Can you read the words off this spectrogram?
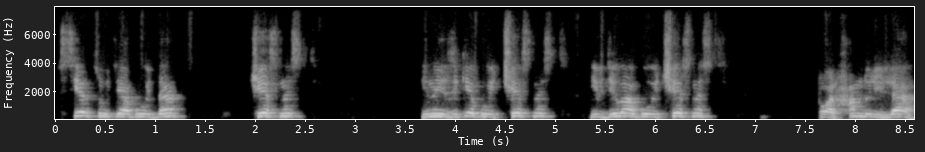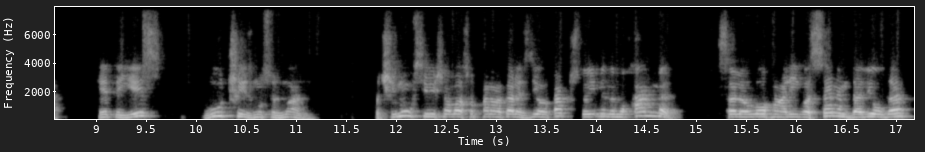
в сердце у тебя будет, да, честность, и на языке будет честность, и в делах будет честность, то, альхамдулилля, это есть лучший из мусульман. Почему Всевышний Аллах Субхану сделал так, что именно Мухаммад, саллиллаху алейhi вассалям, довел да,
